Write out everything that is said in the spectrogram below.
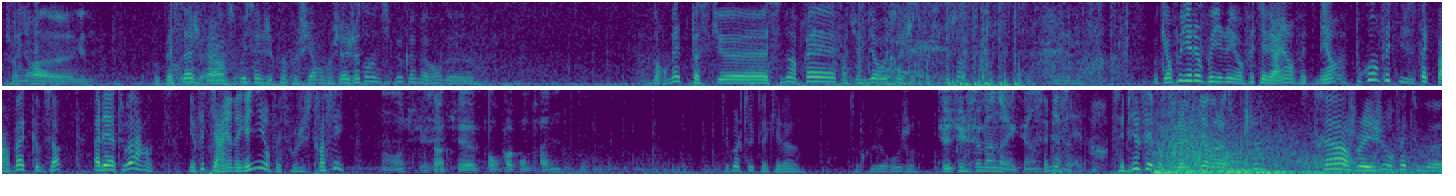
Tu soigneras euh, Gadu. Au passage, alors oui c'est vrai que j'ai pris un peu cher, j'attends un petit peu quand même avant de d'en remettre parce que sinon après, enfin tu vas me dire ouais ça j'ai 3 kills de soin. Ok on peut y aller, on peut y aller, en fait il y avait rien en fait. Mais hein, pourquoi en fait ils attaquent par vague comme ça, aléatoire, et en fait il y a rien à gagner en fait, faut juste tracer. Non, c'est juste euh, pour pas qu'on traîne. C'est quoi le truc là qui est là Le truc rouge rouge Je suis le chemin de Rick. Hein. C'est mine. c'est oh, bien fait par contre la lumière dans la tronche là. C'est très rare, je vois les jeux en fait où euh,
